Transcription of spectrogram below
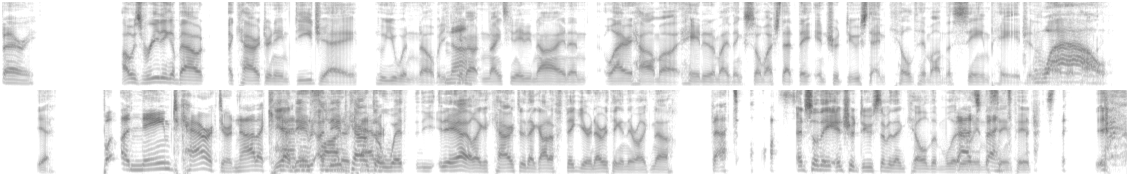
very. I was reading about a character named DJ who you wouldn't know, but he No. came out in 1989, and Larry Hama hated him, I think, so much that they introduced and killed him on the same page. In the Wow. Yeah. But a named character, not a Yeah, named, a named character cata- with yeah, like a character that got a figure and everything, and they were like, no. That's awesome. And so they introduced him and then killed him literally That's in the same page. Yeah.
